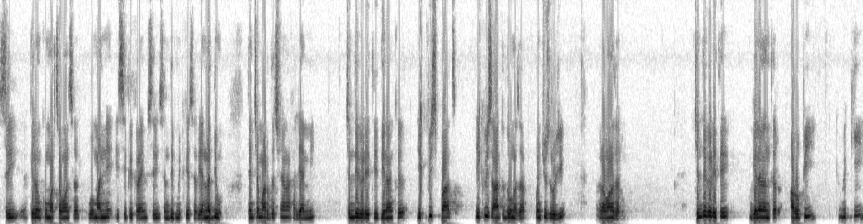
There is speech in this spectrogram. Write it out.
Shri Kiran Kumar Chavan sir व मान्य ACP crime Shri Sandeep Mitke sir यांना देऊन त्यांच्या मार्गदर्शनाखाली आम्ही चंदीगड येथे दिनांक एकवीस पाच एकवीस आठ दोन हजार पंचवीस रोजी रवाना झालो. चंदीगड येथे गेल्यानंतर आरोपी विक्की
